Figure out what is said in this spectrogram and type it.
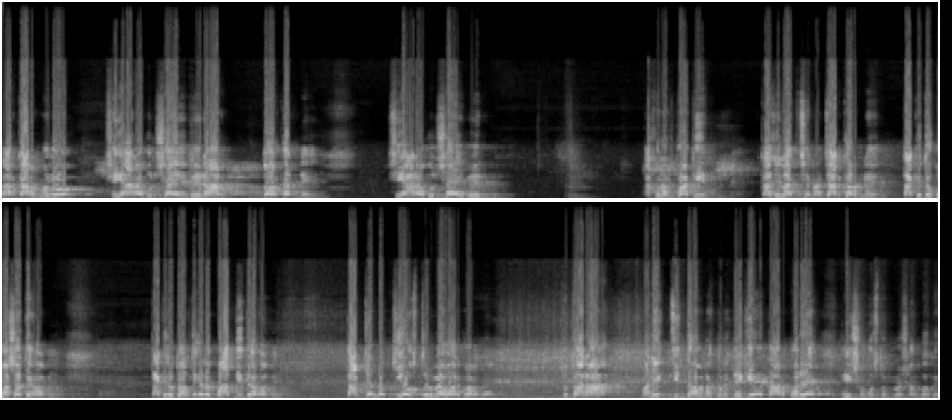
তার কারণ হলো, সেই আরাবুল সাহেবের আর দরকার নেই। সেই আরাবুল সাহেবের এখন আর পার্টির কাজে লাগছে না। যার কারণে তাকে তো বসাতে হবে। তাকে তো দল থেকে তো বাদ দিতে হবে। তার জন্য কি অস্ত্র ব্যবহার করা যায়? তো তারা অনেক চিন্তা ভাবনা করে দেখে তারপরে এই সমস্ত প্রসঙ্গকে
